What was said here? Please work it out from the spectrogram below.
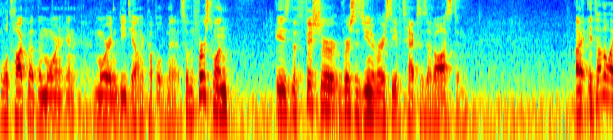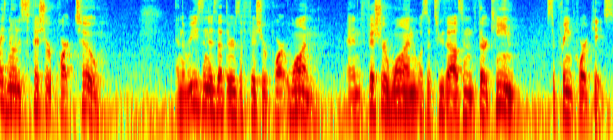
we'll talk about them more in, more in detail in a couple of minutes. So the first one is the Fisher versus University of Texas at Austin. Uh, it's otherwise known as Fisher Part 2. And the reason is that there's a Fisher Part 1. And Fisher 1 was a 2013 Supreme Court case.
